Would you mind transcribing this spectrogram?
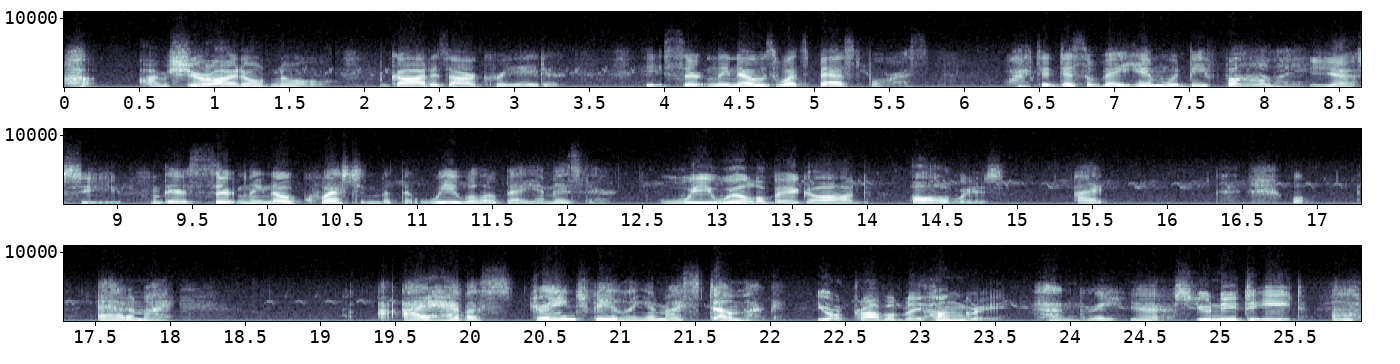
I'm sure I don't know. God is our creator. He certainly knows what's best for us. Why, to disobey him would be folly. Yes, Eve. There's certainly no question but that we will obey him, is there? We will obey God always. I. Well, Adam, I. I have a strange feeling in my stomach. You're probably hungry. hungry. Yes, you need to eat. Oh.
